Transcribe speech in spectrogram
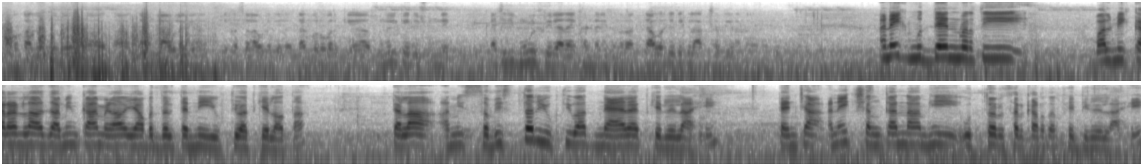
काम लावलं गेलं ते कसं लावलं गेलं त्याचबरोबर के सुनील केजी शिंदे त्याची जी मूळ फिर्याद आहे खंडणी संदर्भात त्यावरती देखील आक्षेप घेण्यात आला. अनेक मुद्द्यांवरती वाल्मिक कराडला जामीन का मिळावा याबद्दल त्यांनी युक्तिवाद केला होता. त्याला आम्ही सविस्तर युक्तिवाद न्यायालयात केलेला आहे. त्यांच्या अनेक शंकांना आम्ही उत्तर सरकारतर्फे दिलेलं आहे.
